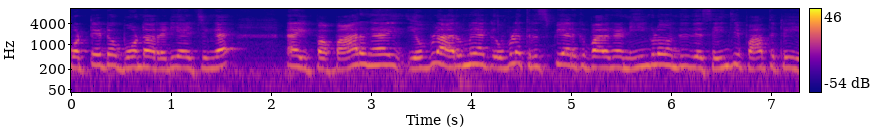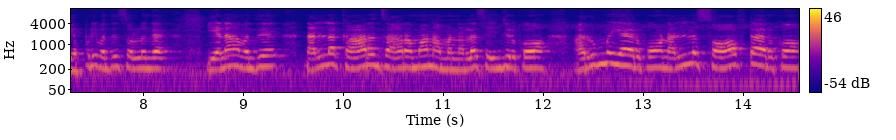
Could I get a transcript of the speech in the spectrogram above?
பொட்டேட்டோ போண்டா ரெடி ஆயிடுச்சுங்க. இப்போ பாருங்கள் எவ்வளோ அருமையாக எவ்வளோ கிறிஸ்பியாக இருக்குது பாருங்கள் நீங்களும் வந்து இதை செஞ்சு பார்த்துட்டு எப்படி வந்து சொல்லுங்கள் ஏன்னா வந்து நல்ல காரம் சாரமாக நம்ம நல்லா செஞ்சுருக்கோம். அருமையாக இருக்கும் நல்ல சாஃப்டாக இருக்கும்.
